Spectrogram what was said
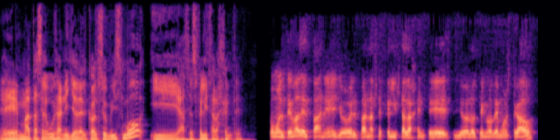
es eh, matas el gusanillo del consumismo y haces feliz a la gente. como el tema del pan, ¿eh? Yo, el pan hace feliz a la gente, ¿eh? Yo lo tengo demostrado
